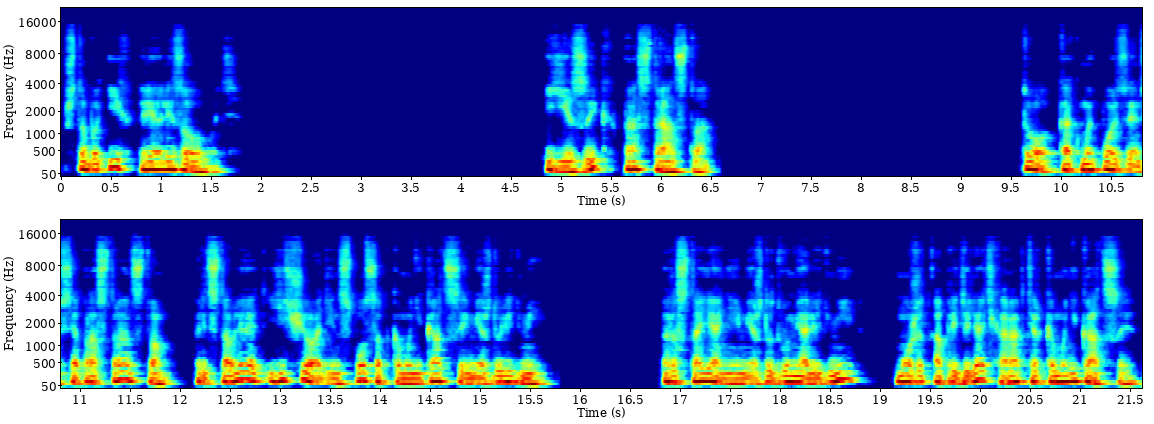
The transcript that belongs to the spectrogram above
чтобы их реализовывать. Язык пространства То, как мы пользуемся пространством, представляет еще один способ коммуникации между людьми. Расстояние между двумя людьми может определять характер коммуникации.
